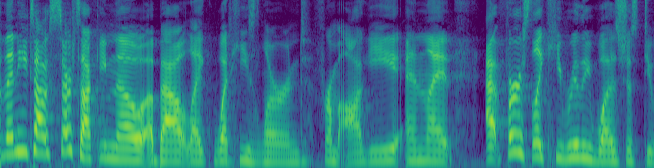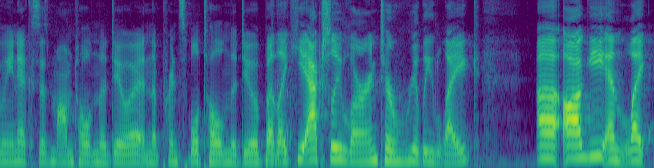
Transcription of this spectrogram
then he talks starts talking though about like what he's learned from Augie and like at first like he really was just doing it because his mom told him to do it and the principal told him to do it but like he actually learned to really like uh Augie and like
